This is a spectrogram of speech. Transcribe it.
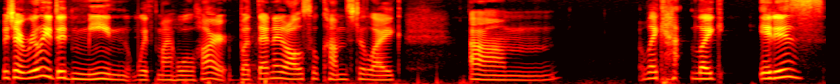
Which I really did mean with my whole heart. But then it also comes to like um like like it is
